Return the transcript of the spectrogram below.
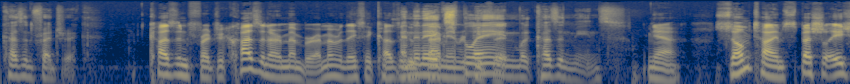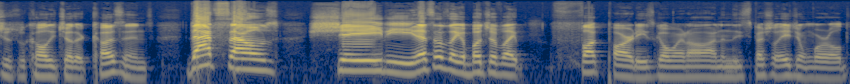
cousin Frederick, Cousin Frederick. Cousin, I remember. I remember they say cousin. and then they Batman explain what cousin means. Yeah. Sometimes special agents will call each other cousins. That sounds shady. That sounds like a bunch of like fuck parties going on in the special agent world.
